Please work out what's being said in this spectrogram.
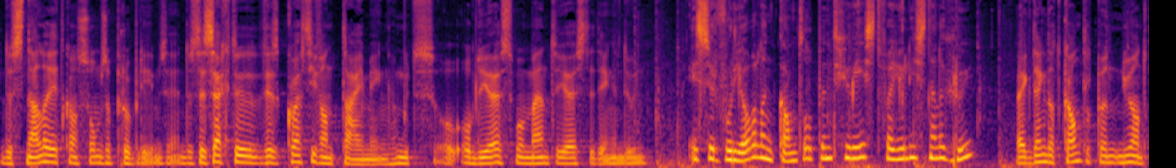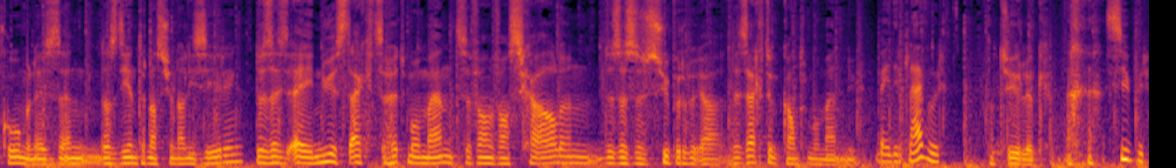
De snelheid kan soms een probleem zijn. Dus het is echt een, het is een kwestie van timing. Je moet op de juiste moment de juiste dingen doen. Is er voor jou al een kantelpunt geweest van jullie snelle groei? Ik denk dat het kantelpunt nu aan het komen is en dat is die internationalisering. Dus is, hey, nu is het echt het moment van, van schalen. Dus dat is een super, ja, dat is echt een kantelmoment nu. Ben je er klaar voor? Natuurlijk. Super.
